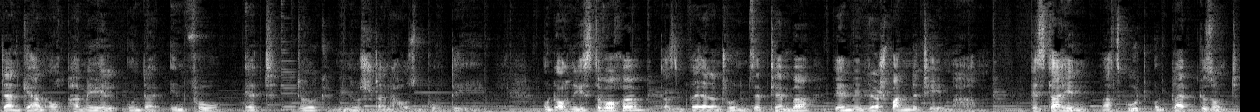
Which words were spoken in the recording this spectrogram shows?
dann gern auch per Mail unter info dirk-steinhausen.de. Und auch nächste Woche, da sind wir ja dann schon im September, werden wir wieder spannende Themen haben. Bis dahin, macht's gut und bleibt gesund.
